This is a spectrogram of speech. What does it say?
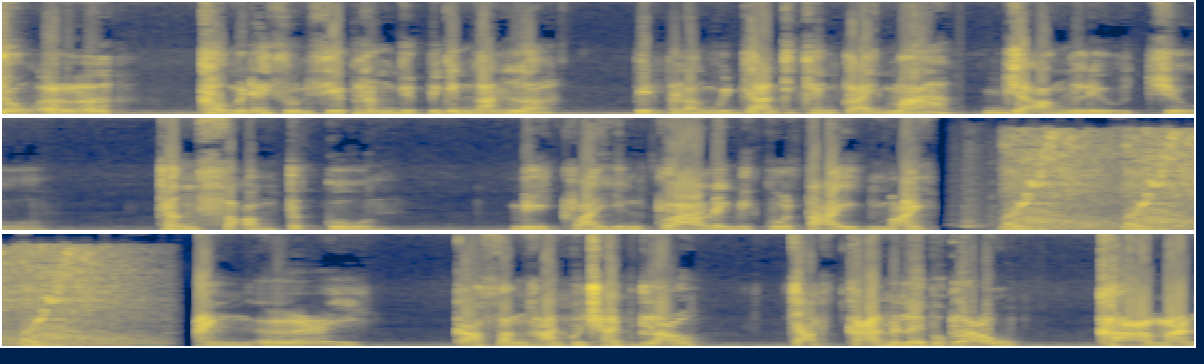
จงเอ๋อเขาไม่ได้สูญเสียพลังยึดไปอย่างนั้นเหรอ เป็นพลังวิญญาณที่แข็งแกร่งมาก อย่างหลิวจู ทั้งสามตระกูล มีใครยังกล้าและมีกลัวตายอีกไหมไอ้เอ้ยกล้าสังหารคุณชายพวกเรา จัดการมันเลยพวกเราฆ่ามัน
